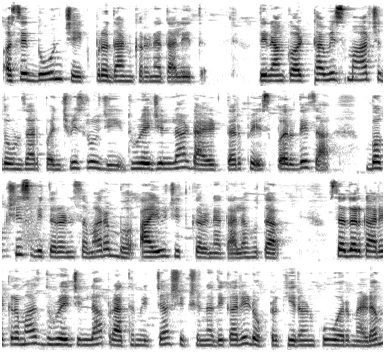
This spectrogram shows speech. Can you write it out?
असे दोन चेक प्रदान करण्यात आलेत. दिनांक अठ्ठावीस मार्च दोन हजार पंचवीस रोजी धुळे जिल्हा डाएटतर्फे स्पर्धेचा बक्षीस वितरण समारंभ आयोजित करण्यात आला होता. सदर कार्यक्रमास धुळे जिल्हा प्राथमिकच्या शिक्षणाधिकारी डॉक्टर किरण कुवर मॅडम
